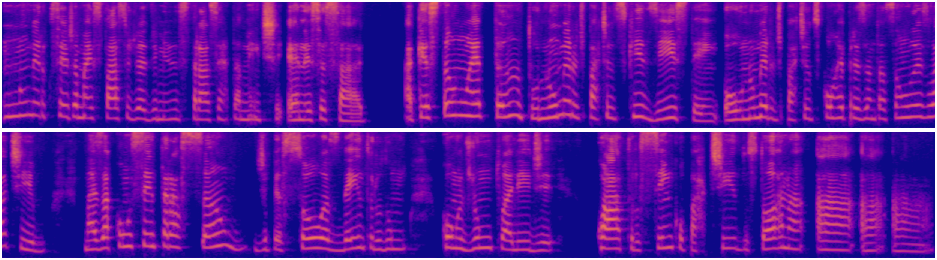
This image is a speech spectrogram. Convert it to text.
um número que seja mais fácil de administrar certamente é necessário. A questão não é tanto o número de partidos que existem ou o número de partidos com representação no legislativo, mas a concentração de pessoas dentro de um conjunto ali de quatro, cinco partidos torna a, a, a,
